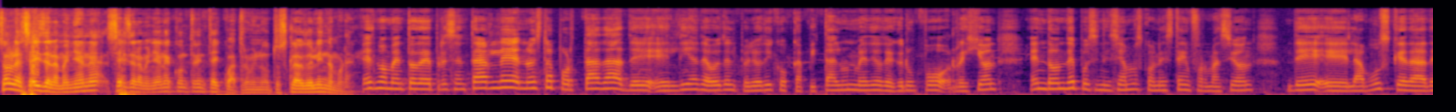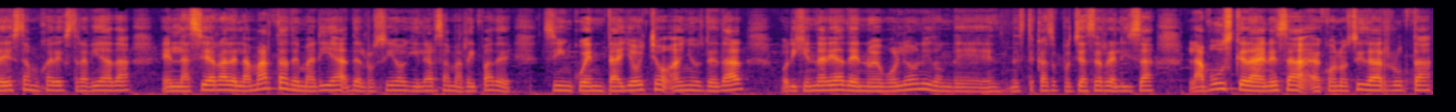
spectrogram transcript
Son las 6 de la mañana, 6 de la mañana con 34 minutos. Claudio Linda Morán. Es momento de presentarle nuestra portada del día de hoy del periódico Capital, un medio de Grupo Región, en donde pues iniciamos con esta información de eh, la búsqueda de esta mujer extraviada en la Sierra de la Marta de María del Rocío Aguilar Zamarripa de 58 años de edad originaria de Nuevo León y donde en este caso pues ya se realiza la búsqueda en esa eh, conocida ruta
